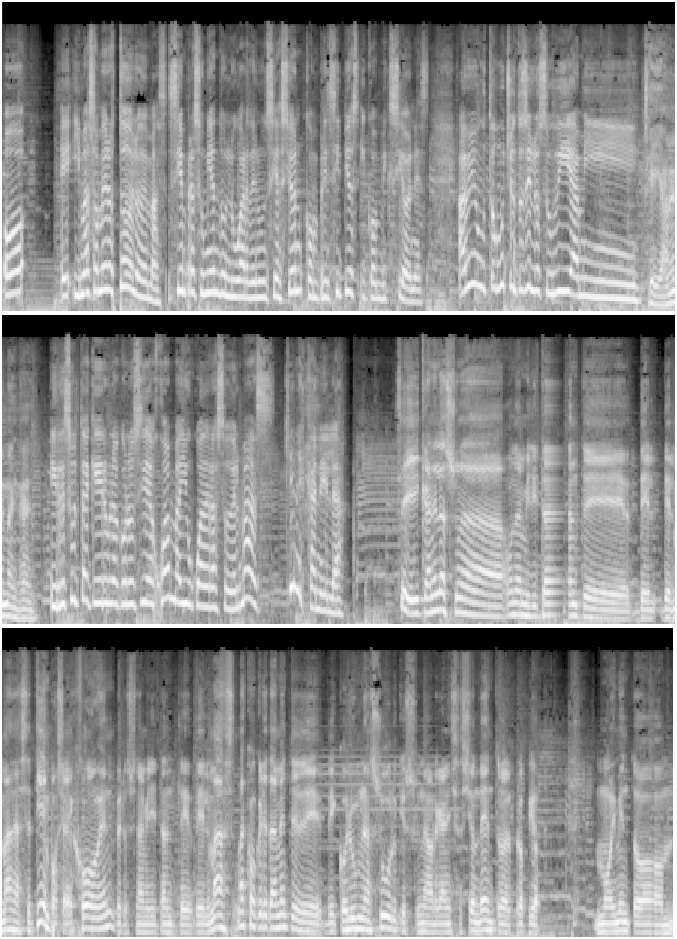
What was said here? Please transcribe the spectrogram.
O eh, y más o menos todo lo demás, siempre asumiendo un lugar de enunciación con principios y convicciones. A mí me gustó mucho, entonces lo subí a mi... Sí, a mí me encanta. Y resulta que era una conocida de Juanma y un cuadrazo del más. ¿Quién es Canela? Sí, Canela es una, una militante del, del MAS de hace tiempo, o sea, es joven, pero es una militante del MAS, más concretamente de, Columna Sur, que es una organización dentro del propio movimiento um,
